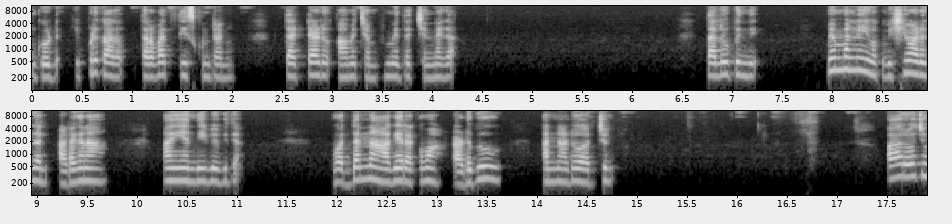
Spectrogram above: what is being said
గుడ్. ఇప్పుడు కాదు తర్వాత తీసుకుంటాను. తట్టాడు ఆమె చెంప మీద చిన్నగా. తలూపింది. మిమ్మల్ని ఒక విషయం అడగాలి. అడగనా? అని అంది వివిధ. వద్దన్న ఆగే రకమా? అడుగు అన్నాడు అర్జున్. ఆ రోజు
